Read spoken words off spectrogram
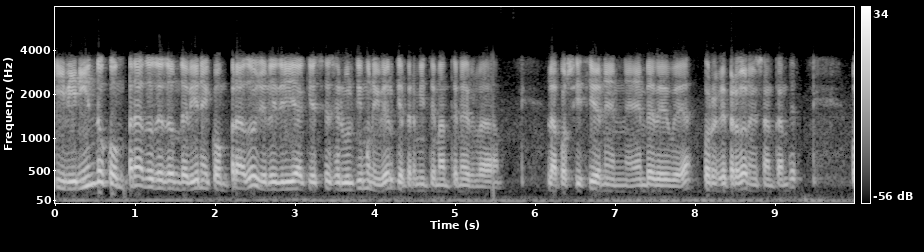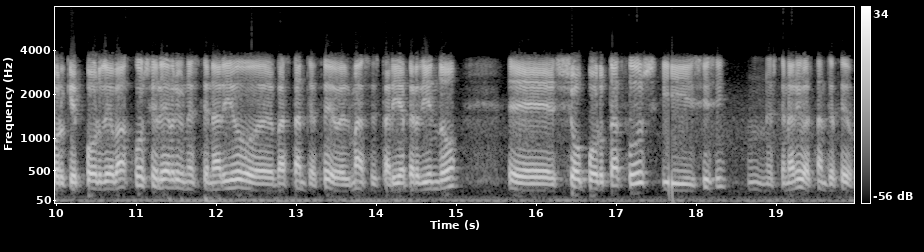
y viniendo comprado de donde viene comprado, yo le diría que ese es el último nivel que permite mantener la, la posición en, en BBVA, por, eh, perdón, en Santander. porque por debajo se le abre un escenario bastante feo. Es más, estaría perdiendo soportazos y sí, sí, un escenario bastante feo.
